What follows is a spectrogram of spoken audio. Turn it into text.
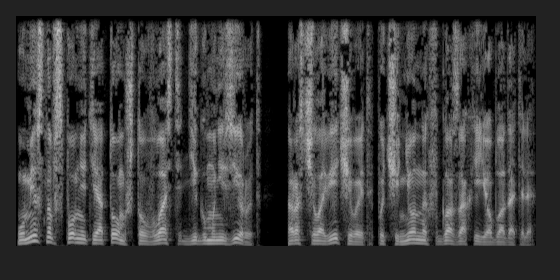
Уместно вспомнить и о том, что власть дегуманизирует, расчеловечивает подчиненных в глазах ее обладателя.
